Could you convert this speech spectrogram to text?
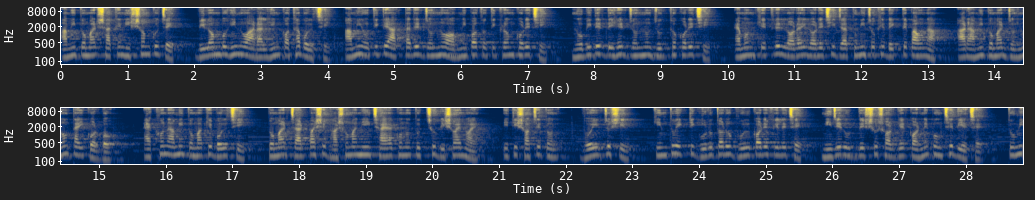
আমি তোমার সাথে নিঃসংকোচে বিলম্বহীন ও আড়ালহীন কথা বলছি। আমি অতীতে আত্মাদের জন্য অগ্নিপথ অতিক্রম করেছি, নবীদের দেহের জন্য যুদ্ধ করেছি, এমন ক্ষেত্রের লড়াই লড়েছি যা তুমি চোখে দেখতে পাও না, আর আমি তোমার জন্যও তাই করব। এখন আমি তোমাকে বলছি, তোমার চারপাশে ভাসমান এই ছায়া কোনো তুচ্ছ বিষয় নয়, এটি সচেতন, ধৈর্যশীল, কিন্তু একটি গুরুতর ভুল করে ফেলেছে, নিজের উদ্দেশ্য স্বর্গের কর্ণে পৌঁছে দিয়েছে। তুমি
